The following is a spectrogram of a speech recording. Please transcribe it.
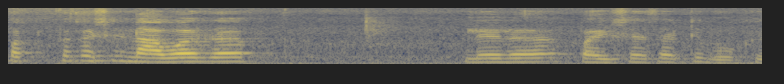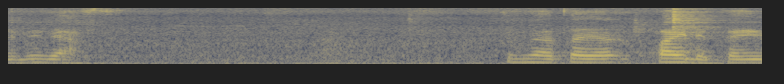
फक्त कशी नावाजलेल्या पैशासाठी भोकेलेले असतात. तुम्ही आता या- पाहिले काही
